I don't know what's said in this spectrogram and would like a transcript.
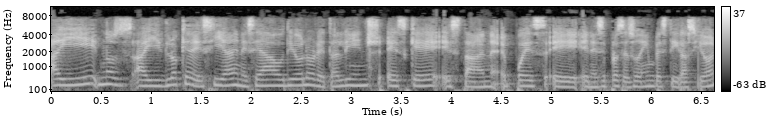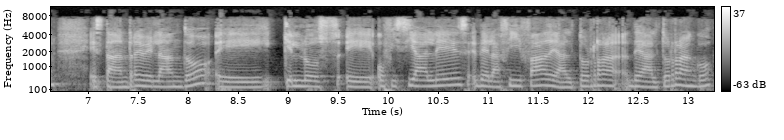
Ahí, nos, ahí lo que decía en ese audio Loretta Lynch es que están, pues, eh, en ese proceso de investigación, están revelando eh, que los eh, oficiales de la FIFA de alto, de alto rango,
